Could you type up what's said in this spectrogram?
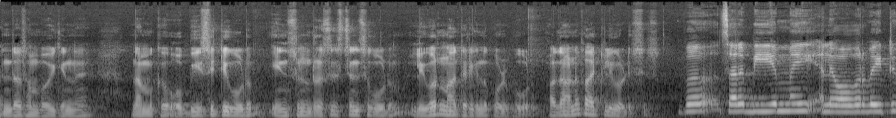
എന്താ സംഭവിക്കുന്നത്? നമുക്ക് ഒബീസിറ്റി കൂടും ഇൻസുലിൻ റെസിസ്റ്റൻസ് കൂടും ലിവറിനകത്തിരിക്കുന്ന കൊഴുപ്പ് കൂടും. അതാണ് ഫാറ്റ് ലിവർ ഡിസീസ് ഇപ്പോൾ സാറ് ബി എം ഐ അല്ലെ ഓവർ വെയ്റ്റ്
